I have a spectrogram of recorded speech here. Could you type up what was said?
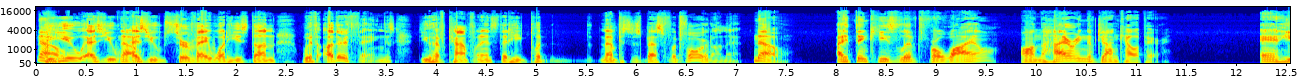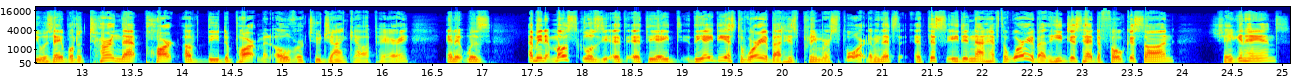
No. Do you as you No. as you survey what he's done with other things? Do you have confidence that he put Memphis's best foot forward on that? No. I think he's lived for a while on the hiring of John Calipari. And he was able to turn that part of the department over to John Calipari. And it was, I mean, at most schools, at, at the AD, the AD has to worry about his premier sport. I mean, that's at this, he did not have to worry about it. He just had to focus on shaking hands,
